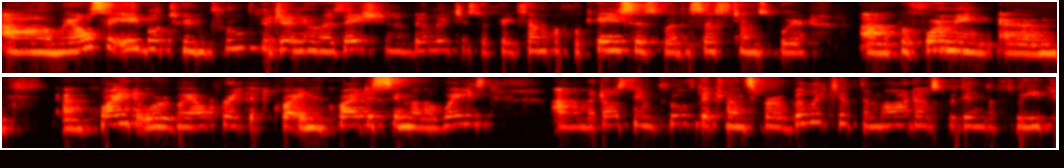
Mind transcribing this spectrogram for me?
um, we're also able to improve the generalization ability. So for example, for cases where the systems were uh, performing um, uh, quite or we operated quite in quite a similar ways, um, but also improve the transferability of the models within the fleet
